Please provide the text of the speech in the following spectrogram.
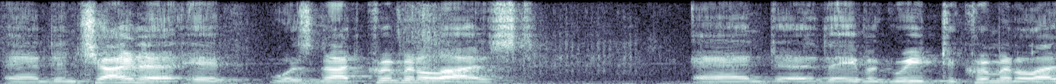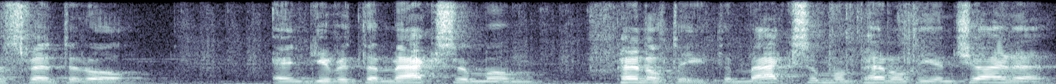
And in China, it was not criminalized. And uh, they've agreed to criminalize fentanyl and give it the maximum penalty. The maximum penalty in China,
